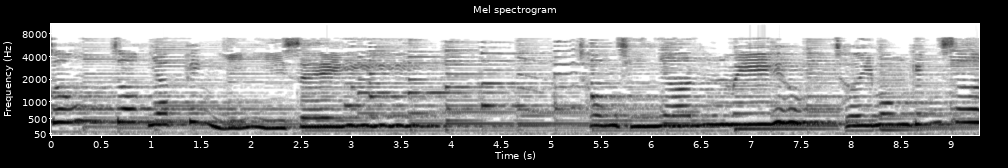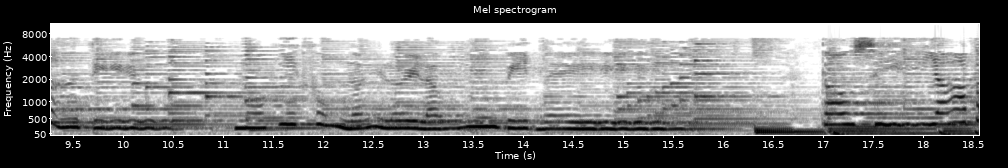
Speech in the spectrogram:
总昨日经已死，从前人渺，随梦境失掉。莫忆风里泪流，怨别离。旧事也不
